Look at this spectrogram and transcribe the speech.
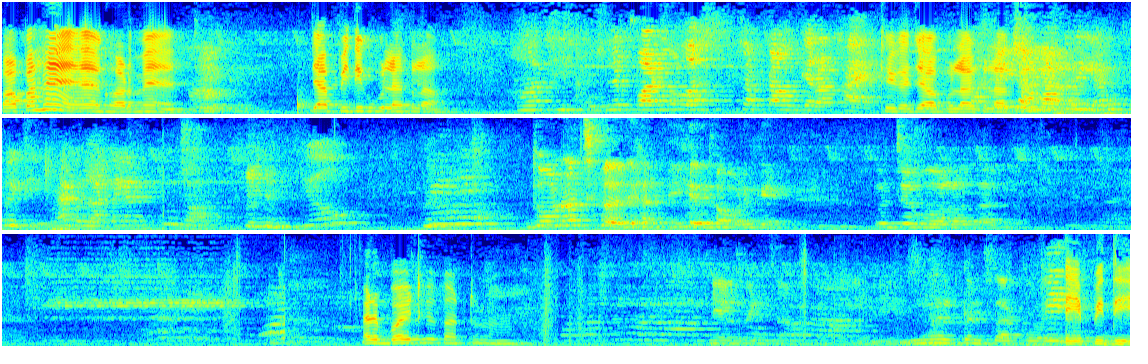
पापा हैं घर में? हाँ। जा पीदी को बुला के ला। हाँ ठीक। उसने परसों बस सब टांग के रखा है। ठीक है जा बुला के ला? दोनों चल जाती है दौड़ के। कुछ बोलो तो अरे बैठ के काटो ना। ये पीदी।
